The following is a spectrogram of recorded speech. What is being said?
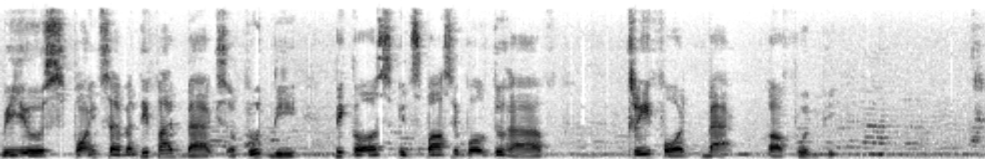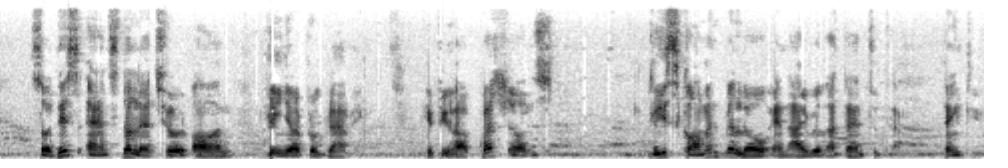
we use 0.75 bags of food B because it's possible to have 3 4 bag of food B. So this ends the lecture on linear programming. If you have questions, please comment below and I will attend to them. Thank you.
